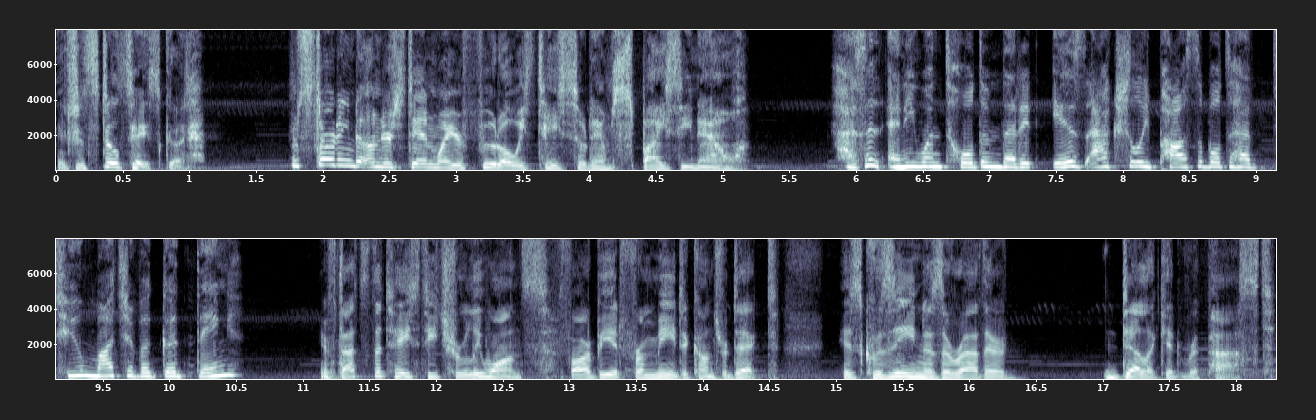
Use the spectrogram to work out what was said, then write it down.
it should still taste good. I'm starting to understand why your food always tastes so damn spicy now. Hasn't anyone told him that it is actually possible to have too much of a good thing? If that's the taste he truly wants, far be it from me to contradict. His cuisine is a rather delicate repast.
